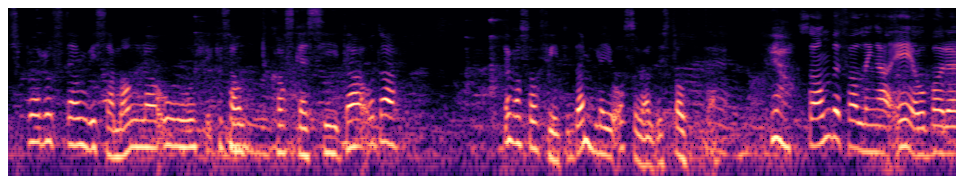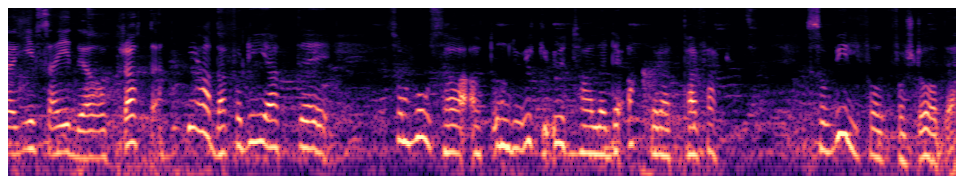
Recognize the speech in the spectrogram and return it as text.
spørre hos dem hvis jeg mangla ord. ikke sant? Hva skal jeg si da? Og da Det var så fint. Og de ble jo også veldig stolte. Ja, Så anbefalinga er å bare gi seg i det og prate. ja da, fordi at eh, Som hun sa, at om du ikke uttaler det akkurat perfekt, så vil folk forstå det.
